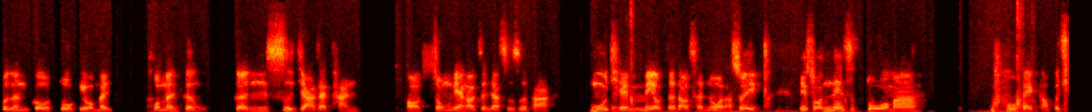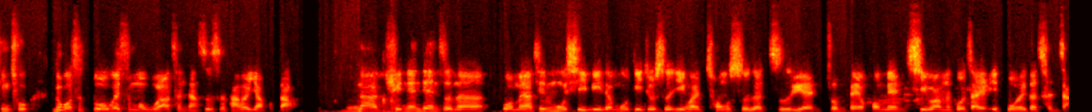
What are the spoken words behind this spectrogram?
不能够多给我们？我们跟跟四家在谈，哦，总量要增加四十趴。目前没有得到承诺了，所以你说那是多吗？不会，搞不清楚。如果是多，为什么我要成长四十，他会要不到？那群联电子呢？我们要进木 CB 的目的，就是因为充实了资源，准备后面希望能够再有一波一个成长。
